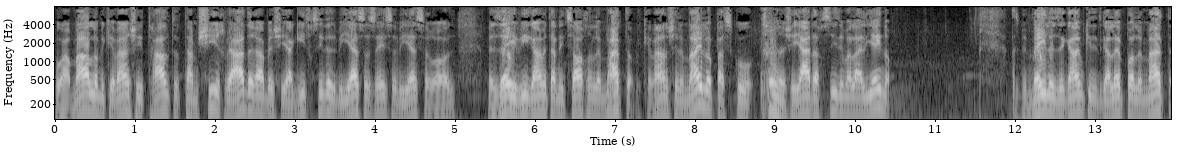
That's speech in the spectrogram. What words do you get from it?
והוא אמר לו, מכיוון שהתחלת, תמשיך, ואדרבה, שיגיד חסידות ביתר שאת ויתר עוז, וזה הביא גם את הניצחון למטה, מכיוון שלמעלה פסקו שיד החסידים על העליונה. אז ממילא זה גם כן יתגלה פה למטה.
